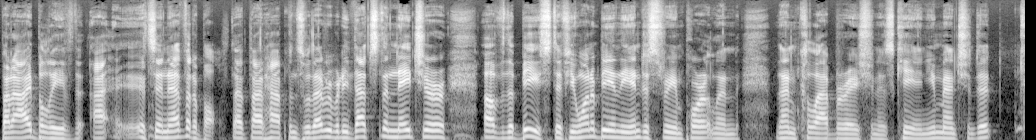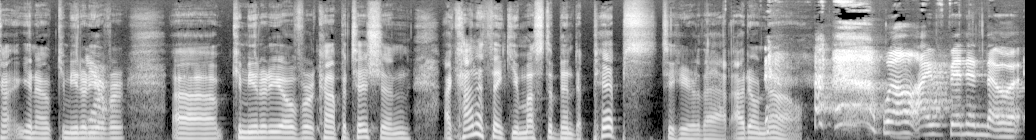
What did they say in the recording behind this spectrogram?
but i believe that I, it's inevitable that that happens with everybody. That's the nature of the beast. If you want to be in the industry in portland then collaboration is key and you mentioned it you know community yeah. over uh, community over competition i kind of think you must have been to pips to hear that i don't know well i've been in the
